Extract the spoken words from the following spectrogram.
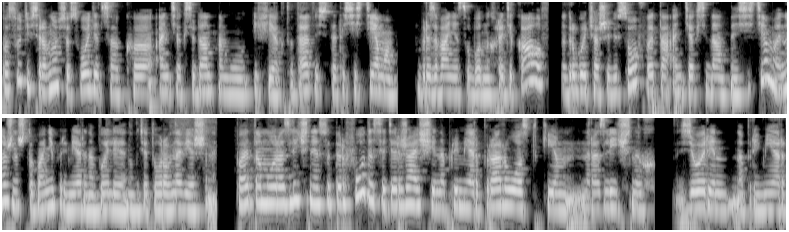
по сути, все равно все сводится к антиоксидантному эффекту, да, то есть это система образования свободных радикалов. На другой чаше весов это антиоксидантная система, и нужно, чтобы они примерно были ну, где-то уравновешены. Поэтому различные суперфуды, содержащие, например, проростки различных зерен, например,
